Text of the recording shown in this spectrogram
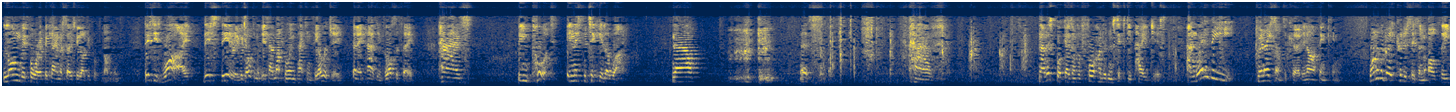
long before it became a sociological phenomenon. This is why this theory, which ultimately has had much more impact in theology than it has in philosophy, has been put in this particular way. Now, let's have... Now this book goes on for 460 pages. And when the Renaissance occurred in our thinking, one of the great criticism of the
